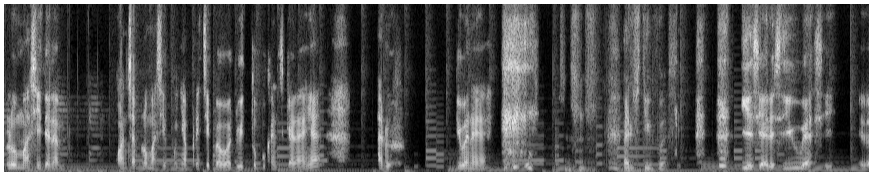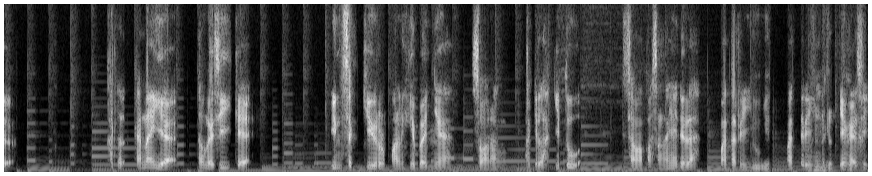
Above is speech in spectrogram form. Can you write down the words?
lu masih dalam konsep lu masih punya prinsip bahwa duit itu bukan segalanya aduh gimana ya? Harus dibahas sih. Iya sih harus diubah sih gitu. Karena karena ya tau gak sih kayak insecure paling hebatnya seorang laki-laki tuh sama pasangannya adalah materi. Duit. Materinya Bener. ya gak sih?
